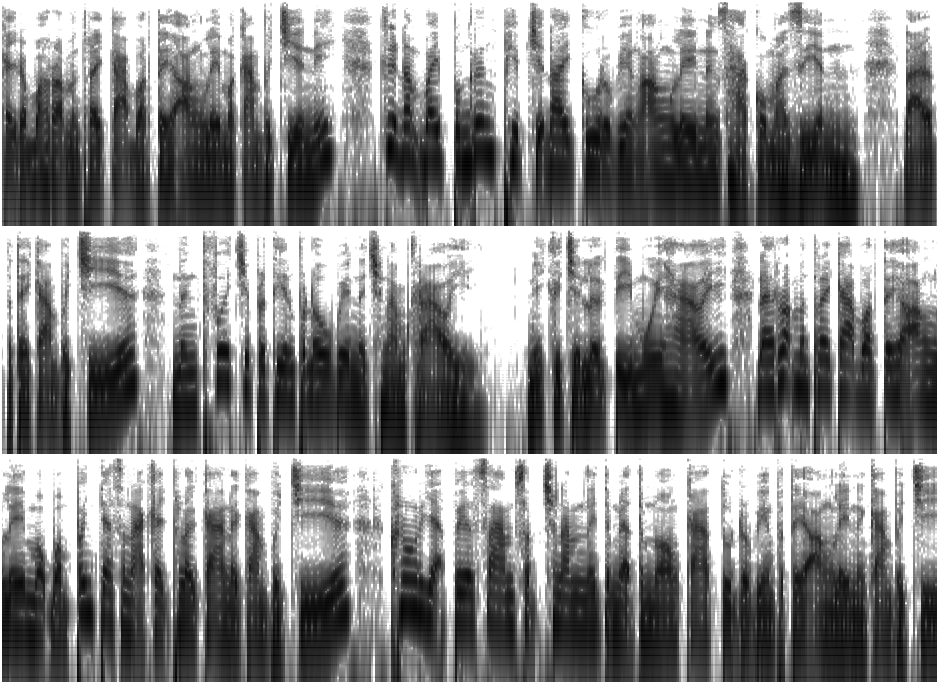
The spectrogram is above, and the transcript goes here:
កិច្ចរបស់រដ្ឋមន្ត្រីការបរទេសអង់គ្លេសមកកម្ពុជានេះគឺដើម្បីពង្រឹងភាពជាដៃគូរវាងអង់គ្លេសនិងសហគមន៍អាស៊ាន ដែលប្រទេសកម្ពុជានឹងធ្វើជាប្រធានបដូវវេននៅឆ្នាំក្រោយ។ នេះគឺជាលើកទី1ហើយដែលរដ្ឋមន្ត្រីការបរទេសអង់គ្លេសមកបំពេញទស្សនកិច្ចផ្លូវការនៅកម្ពុជាក្នុងរយៈពេល30ឆ្នាំនៃទំនាក់ទំនងការទូតរវាងប្រទេសអង់គ្លេសនិងកម្ពុជា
